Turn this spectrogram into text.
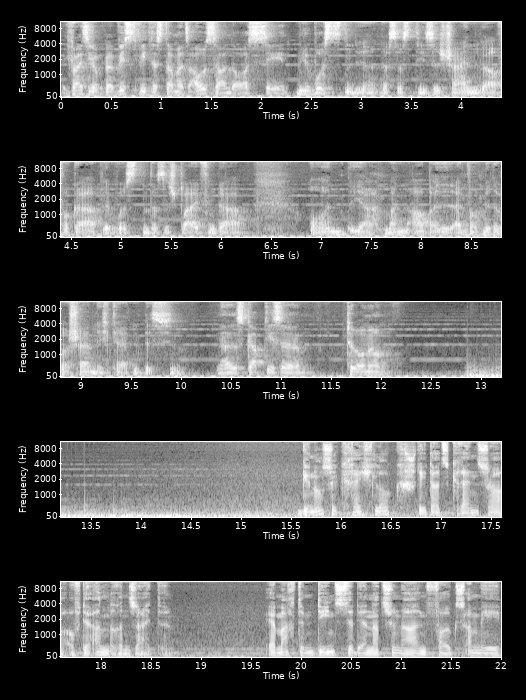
Ich weiß nicht, ob ihr wisst, wie das damals aussah an der Ostsee. Wir wussten, dass es diese Scheinwerfer gab, wir wussten, dass es Streifen gab. Und ja, man arbeitet einfach mit der Wahrscheinlichkeit ein bisschen. Na, es gab diese Türme. Genosse Krechlock steht als Grenzer auf der anderen Seite. Er macht im Dienste der Nationalen Volksarmee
